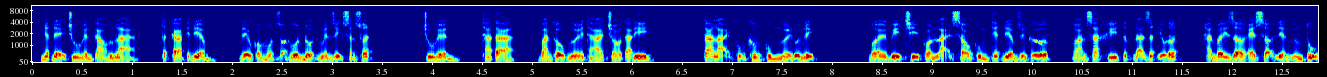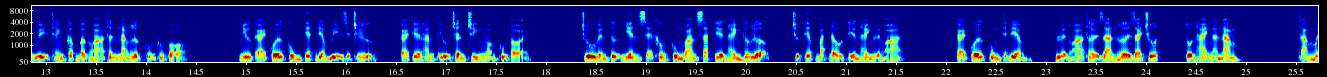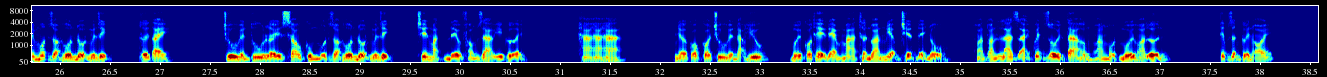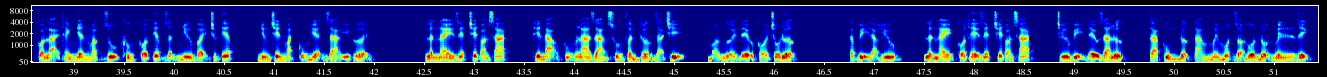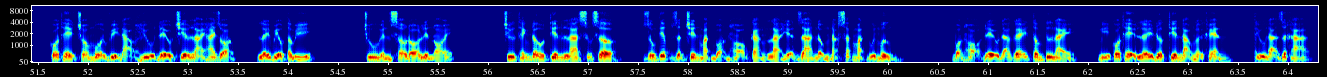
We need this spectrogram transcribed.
Nhất để chu huyền cao hứng là, tất cả tiết điểm đều có một giọt hỗn độn nguyên dịch sản xuất. Chu huyền, tha ta, van cầu ngươi thà cho ta đi. Ta lại cũng không cùng ngươi đối nghịch. Bởi vì chỉ còn lại sau cùng tiết điểm duyên cớ, hoán sát khí tức đã rất yếu ớt, hắn bây giờ e sợ liền ngưng tụ ngụy thánh cấp bậc hóa thân năng lực cũng không có. Như cái cuối cùng tiết điểm bị diệt trừ, cái kia hắn tựu chân chính ngọn cụ tỏi. Chu huyền tự nhiên sẽ không cùng oán sát tiến hành thương lượng, trực tiếp bắt đầu tiến hành luyện hóa cái cuối cùng tiết điểm, luyện hóa thời gian hơi dài chút, tốn hai ngàn năm. Tám mươi mốt dọn hỗn độn nguyên dịch, tới tay. Chu huyền thu lấy sau cùng một dọn hỗn độn nguyên dịch, trên mặt đều phóng ra ý cười. Ha ha ha. Nhờ có có chu huyền đạo hữu, mới có thể đem ma thần đoán niệm triệt để nổ, hoàn toàn là giải quyết rồi ta hồng hoang một mối hỏa lớn. Tiếp dẫn cười nói. Còn lại thánh nhân mặc dù không có tiếp dẫn như vậy trực tiếp, nhưng trên mặt cũng hiện ra ý cười. Lần này giết chết toán sát, thiên đạo cũng là giáng xuống phần thưởng giá trị, mọi người đều có chỗ được. Các vị đạo hữu, lần này có thể giết chết toán sát, chư vị đều ra lực ta cùng được tám mươi mốt dọn hỗn độn nguyên dịch, có thể cho mỗi vị đạo hữu đều chia lại hai dọn, lấy biểu tâm ý. Chu huyền sau đó liền nói. Chư thánh đầu tiên là xứng sở giống tiếp dẫn trên mặt bọn họ càng là hiện ra nồng nặc sắc mặt vui mừng. Bọn họ đều đã gãy tâm tư này, nghĩ có thể lấy được thiên đạo ngợi khen tựu đã rất khá.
